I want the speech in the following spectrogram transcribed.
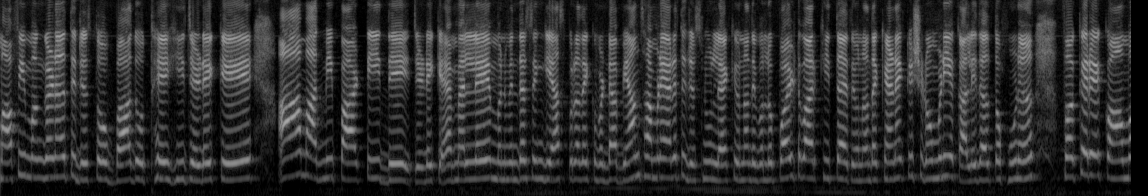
ਮਾਫੀ ਮੰਗਣ ਤੇ ਜਿਸ ਤੋਂ ਬਾਅਦ ਉੱਥੇ ਹੀ ਜਿਹੜੇ ਕਿ ਆਮ ਆਦਮੀ ਪਾਰਟੀ ਦੇ ਜਿਹੜੇ ਕਿ ਐਮਐਲਏ ਮਨਵਿੰਦਰ ਸਿੰਘ ਗਿਆਸਪੁਰਾ ਦਾ ਇੱਕ ਵੱਡਾ ਬਿਆਨ ਸਾਹਮਣੇ ਆ ਰਿਹਾ ਤੇ ਜਿਸ ਨੂੰ ਲੈ ਕੇ ਉਹਨਾਂ ਦੇ ਵੱਲੋਂ ਪਲਟਵਾਰ ਕੀਤਾ ਹੈ ਤੇ ਉਹਨਾਂ ਦਾ ਕਹਿਣਾ ਹੈ ਕਿ ਸ਼੍ਰੋਮਣੀ ਅਕਾਲੀ ਦਲ ਤੋਂ ਹੁਣ ਫਕਰ ਏ ਕੌਮ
